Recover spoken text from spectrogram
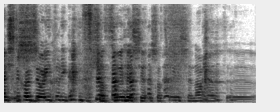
A jeśli chodzi o inteligencję? Szacuje się, szacuje się nawet. e,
